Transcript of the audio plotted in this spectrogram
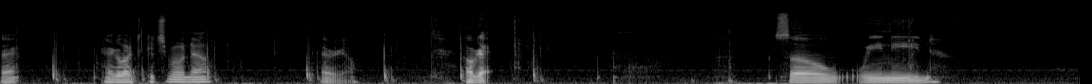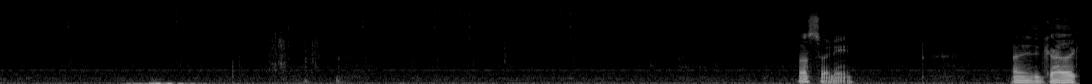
Okay. Can I go back to kitchen mode now? There we go. Okay. So we need What else do I need? I need the garlic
